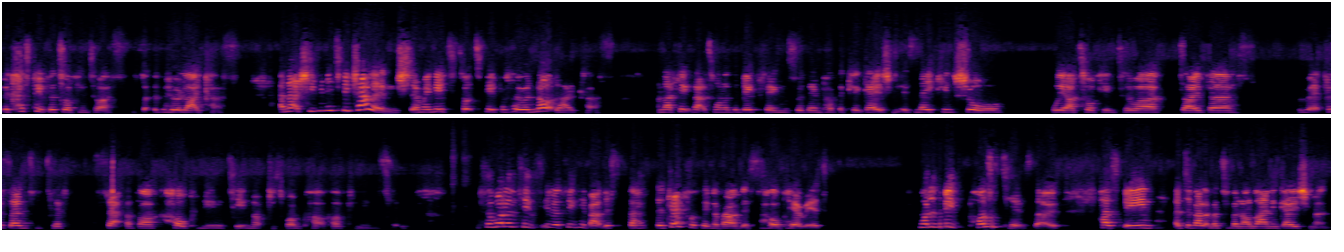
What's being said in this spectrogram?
because people are talking to us who are like us and actually we need to be challenged and we need to talk to people who are not like us. And i think that's one of the big things within public engagement is making sure we are talking to a diverse representative set of our whole community not just one part of our community. So one of the things, you know, thinking about this, the, the dreadful thing about this whole period, one of the big positives though has been a development of an online engagement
